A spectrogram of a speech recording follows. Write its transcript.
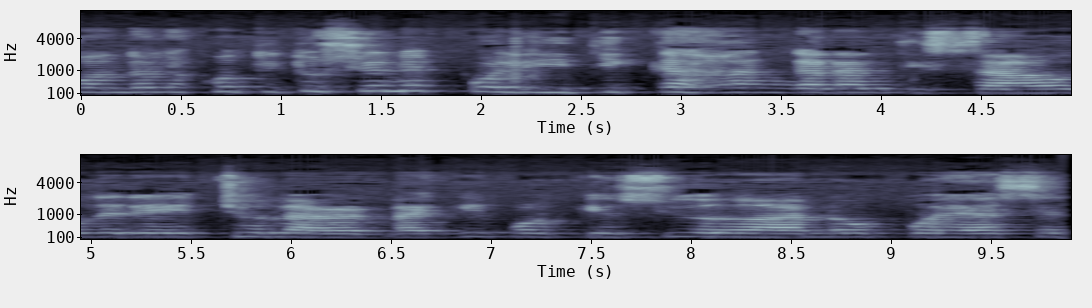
cuando las constituciones políticas han garantizado derechos, la verdad que porque ciudadano puede hacer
